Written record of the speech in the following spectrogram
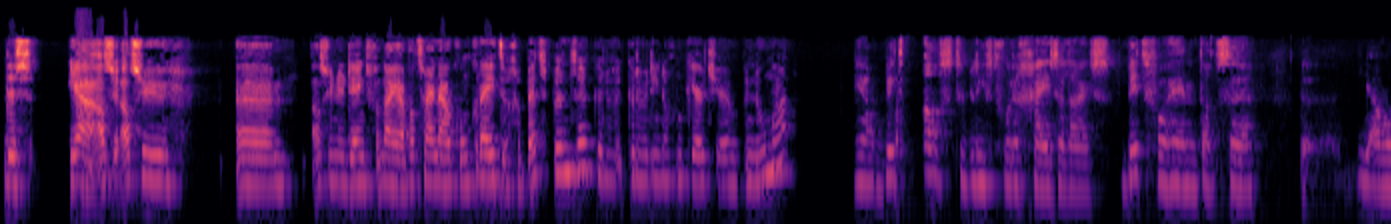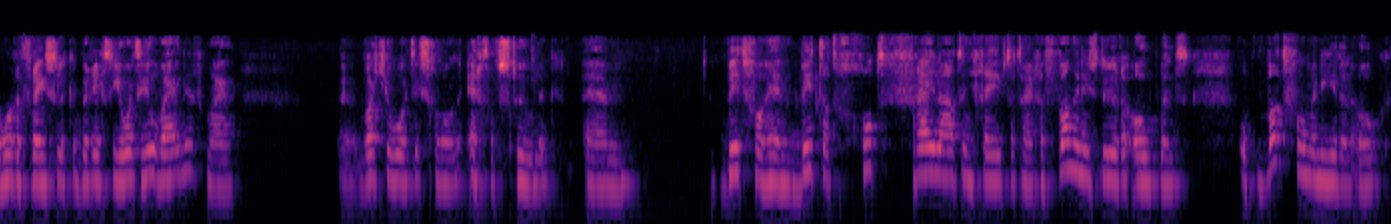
Dus ja, als u, als u, ehm, als u nu denkt van, nou ja, wat zijn nou concrete gebedspunten? Kunnen we, kunnen we die nog een keertje benoemen? Ja, bid alstublieft voor de gijzelaars. Bid voor hen dat ze. Ja, we horen vreselijke berichten. Je hoort heel weinig, maar uh, wat je hoort is gewoon echt afschuwelijk. Um, bid voor hen. Bid dat God vrijlating geeft, dat Hij gevangenisdeuren opent. Op wat voor manier dan ook.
